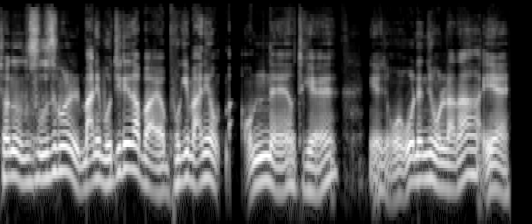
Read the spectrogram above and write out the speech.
저는 웃, 웃음을 많이 못 드리나 봐요. 복이 많이 없- 없네. 어떻게 예, 오렌지 올라나? 예,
